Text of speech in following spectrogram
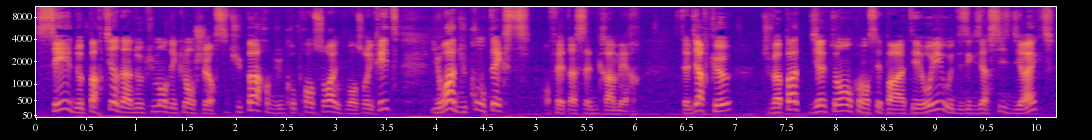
c'est de partir d'un document déclencheur. Si tu pars d'une compréhension à une compréhension écrite, il y aura du contexte en fait à cette grammaire. C'est-à-dire que tu vas pas directement commencer par la théorie ou des exercices directs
